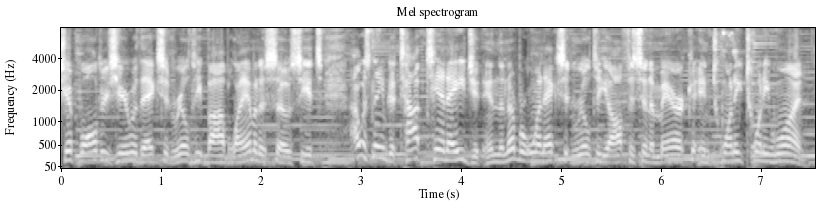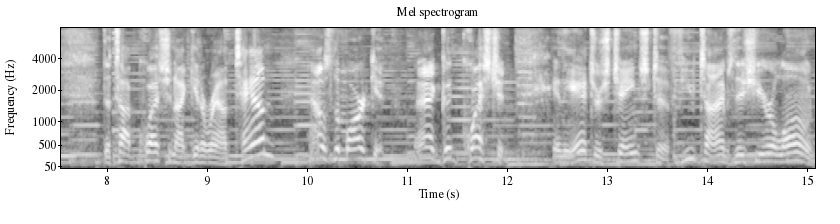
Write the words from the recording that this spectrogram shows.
Chip Walters here with Exit Realty Bob Lamb and Associates. I was named a top 10 agent in the number one Exit Realty office in America in 2021. The top question I get around town how's the market? Ah, good question. And the answer's changed a few times this year alone.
